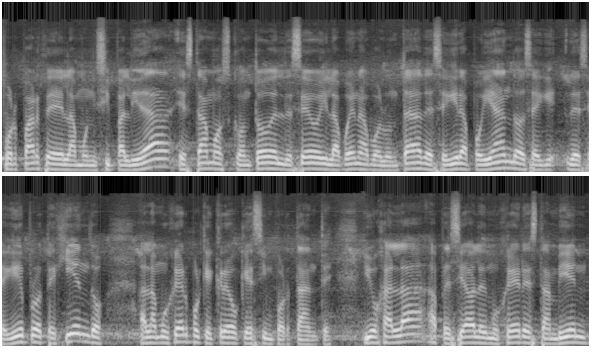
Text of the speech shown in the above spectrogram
por parte de la municipalidad. Estamos con todo el deseo y la buena voluntad de seguir apoyando, de seguir protegiendo a la mujer porque creo que es importante. Y ojalá, apreciables mujeres, también,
